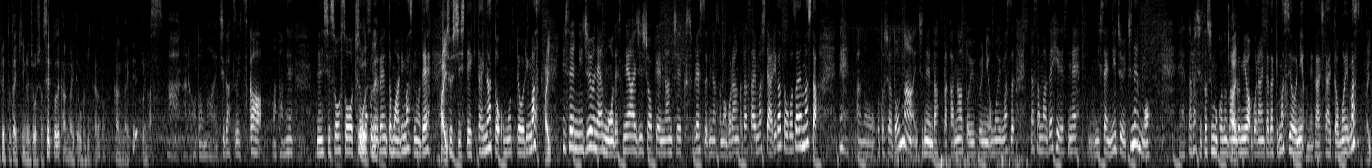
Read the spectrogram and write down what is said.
フェット対金利の上昇セットで考えておくべきかなと考えております。まあなるほど、まあ1月5日またね年始早々注目のイベントもありますので、ねはい、出資していきたいなと思っております、はい、2020年もですね IG 証券ランチエクスプレス皆様ご覧くださいましてありがとうございました。ねあの今年はどんな1年だったかなというふうに思います。皆様ぜひですね2021年も新しい年もこの番組をご覧いただけますようにお願いしたいと思います、はい、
